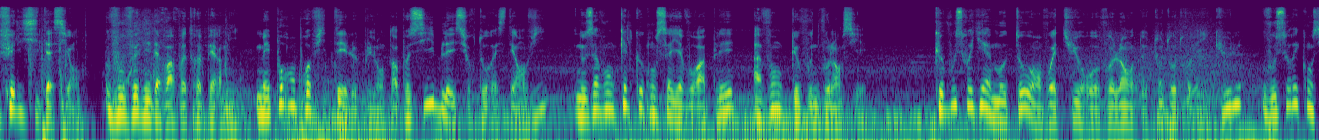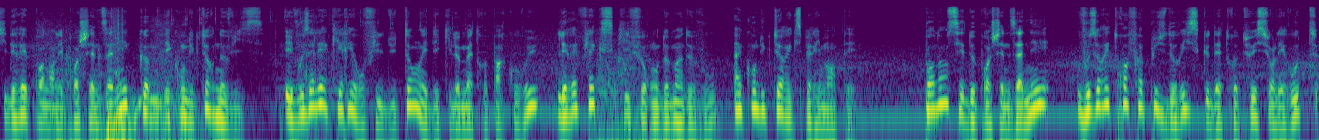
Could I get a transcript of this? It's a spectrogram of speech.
Félicitations, vous venez d'avoir votre permis. Mais pour en profiter le plus longtemps possible et surtout rester en vie, nous avons quelques conseils à vous rappeler avant que vous ne vous lanciez. Que vous soyez à moto, en voiture ou au volant de tout autre véhicule, vous serez considéré pendant les prochaines années comme des conducteurs novices. Et vous allez acquérir au fil du temps et des kilomètres parcourus les réflexes qui feront demain de vous un conducteur expérimenté. Pendant ces deux prochaines années, vous aurez trois fois plus de risques d'être tué sur les routes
